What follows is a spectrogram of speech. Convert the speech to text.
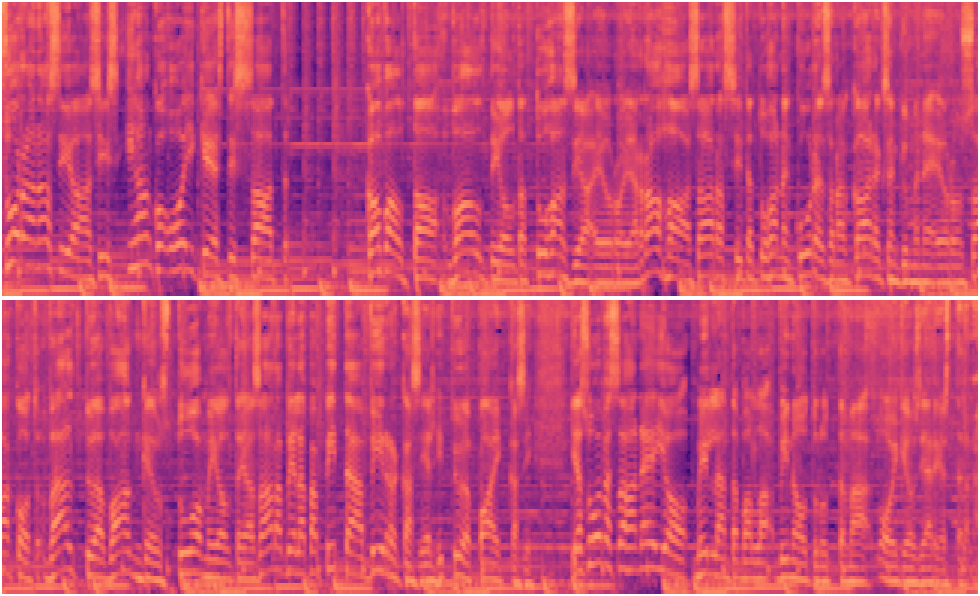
Suoraan asiaan, siis ihanko oikeasti saat kavaltaa valtiolta tuhansia euroja rahaa, saada siitä 1680 euron sakot, välttyä vankeustuomiolta ja saada vieläpä pitää virkasi eli työpaikkasi. Ja Suomessahan ei ole millään tavalla vinoutunut tämä oikeusjärjestelmä.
